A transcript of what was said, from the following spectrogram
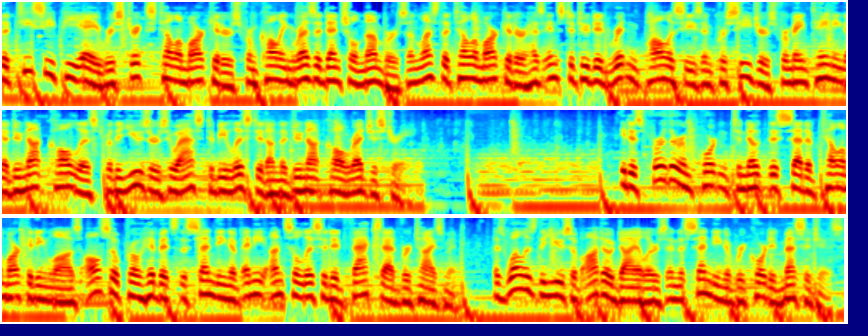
the TCPA restricts telemarketers from calling residential numbers unless the telemarketer has instituted written policies and procedures for maintaining a do not call list for the users who ask to be listed on the do not call registry. It is further important to note this set of telemarketing laws also prohibits the sending of any unsolicited fax advertisement, as well as the use of auto dialers and the sending of recorded messages.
